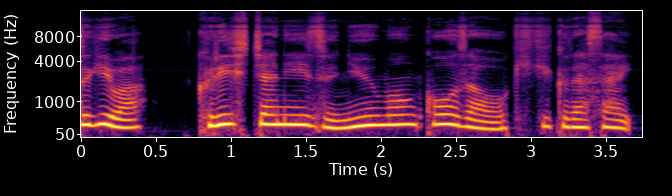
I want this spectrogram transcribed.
次はクリスチャニーズ入門講座をお聞きください。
